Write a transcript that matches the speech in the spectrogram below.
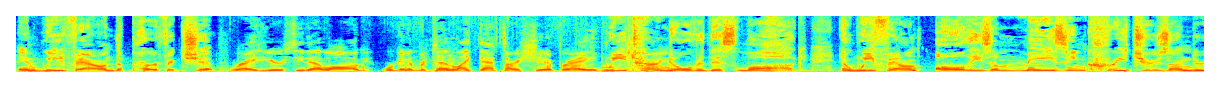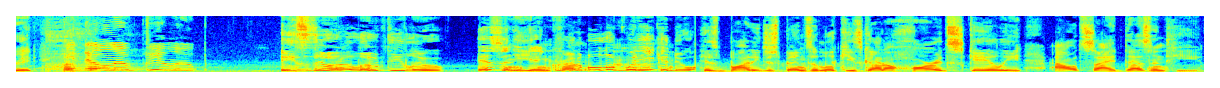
And we found the perfect ship right here. See that log? We're gonna pretend like that's our ship, right? We turned over this log and we found all these amazing creatures under it. It's a loop-de-loop. He's doing a loop-de-loop. Isn't he incredible? Look what he mm-hmm. can do. His body just bends. And look, he's got a hard, scaly outside, doesn't he?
